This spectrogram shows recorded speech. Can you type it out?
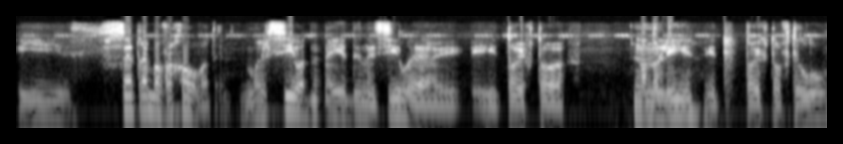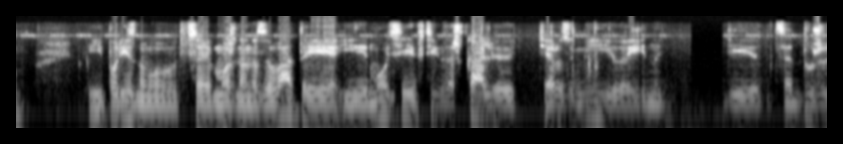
І все треба враховувати. Ми всі одне єдине ціле, і, і той, хто на нулі, і той, хто в тилу. І по-різному це можна називати, і емоції всіх зашкалюють, я розумію, і іноді це дуже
